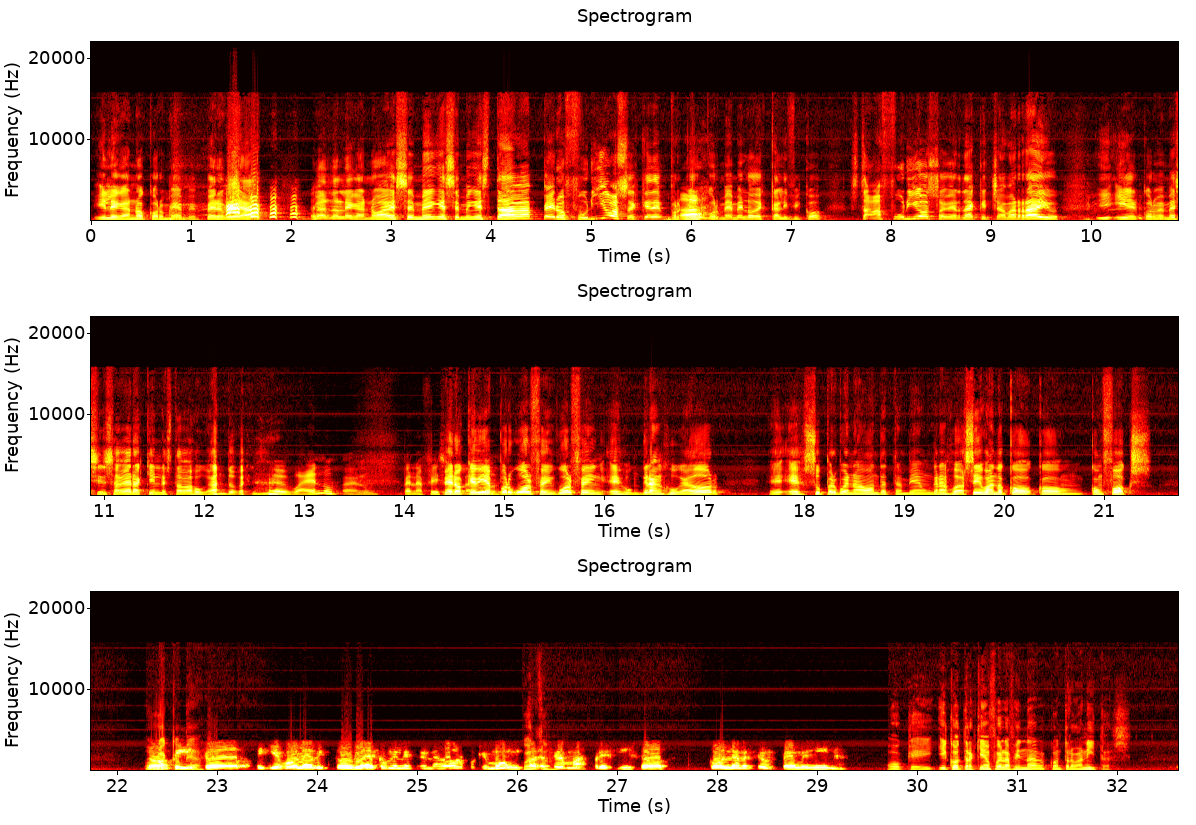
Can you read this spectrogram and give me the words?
y le ganó a Cormeme. Pero mira, cuando le ganó a ese men, ese men estaba pero furioso, es que de- porque Ah. el Cormeme lo descalificó. Estaba furioso, de verdad, que echaba rayos. Y, y el Cormeme sin saber a quién le estaba jugando. bueno. Bueno, beneficio. Pero qué bien por Wolfen. Wolfen es un gran jugador. eh, es súper buena onda también. Un gran jugador. Sigue jugando con, con, con Fox. ¿O lo No, que hizo, se llevó la victoria con el entrenador Pokémon, ¿Cuánto? para ser más preciso, con la versión femenina. Ok. ¿Y contra quién fue la final? Contra Vanitas.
